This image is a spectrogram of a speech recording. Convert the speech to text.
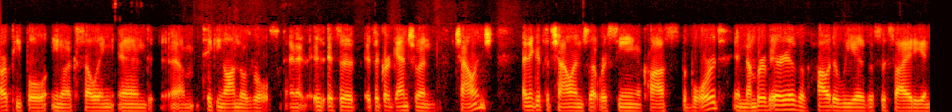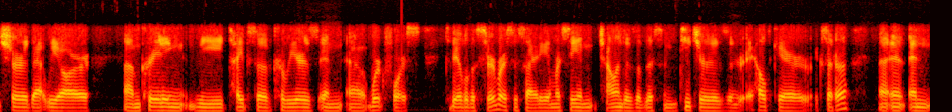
our people, you know, excelling and um, taking on those roles. And it, it's a it's a gargantuan challenge. I think it's a challenge that we're seeing across the board in a number of areas of how do we as a society ensure that we are um, creating the types of careers and uh, workforce to be able to serve our society. And we're seeing challenges of this in teachers and healthcare, et cetera. Uh, and, and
